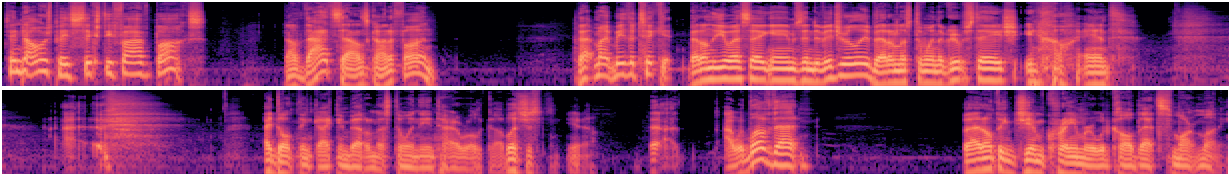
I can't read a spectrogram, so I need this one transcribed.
Ten dollars pays sixty-five bucks. Now that sounds kind of fun. That might be the ticket. Bet on the USA games individually. Bet on us to win the group stage. You know, and. I, I don't think I can bet on us to win the entire World Cup. Let's just, you know, uh, I would love that, but I don't think Jim Cramer would call that smart money.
